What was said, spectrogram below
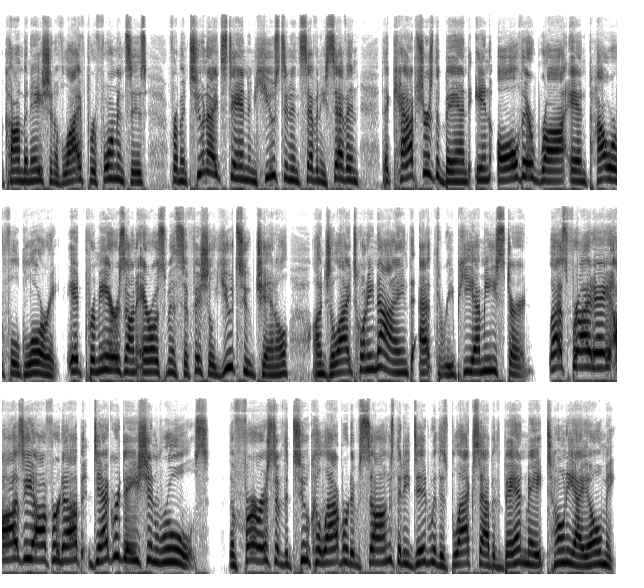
A combination of live performances from a two night stand in Houston in 77 that captures the band in all their raw and powerful glory. It premieres on Aerosmith's official YouTube channel on July 29th at 3 p.m. Eastern. Last Friday, Ozzy offered up Degradation Rules the first of the two collaborative songs that he did with his Black Sabbath bandmate Tony Iommi.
